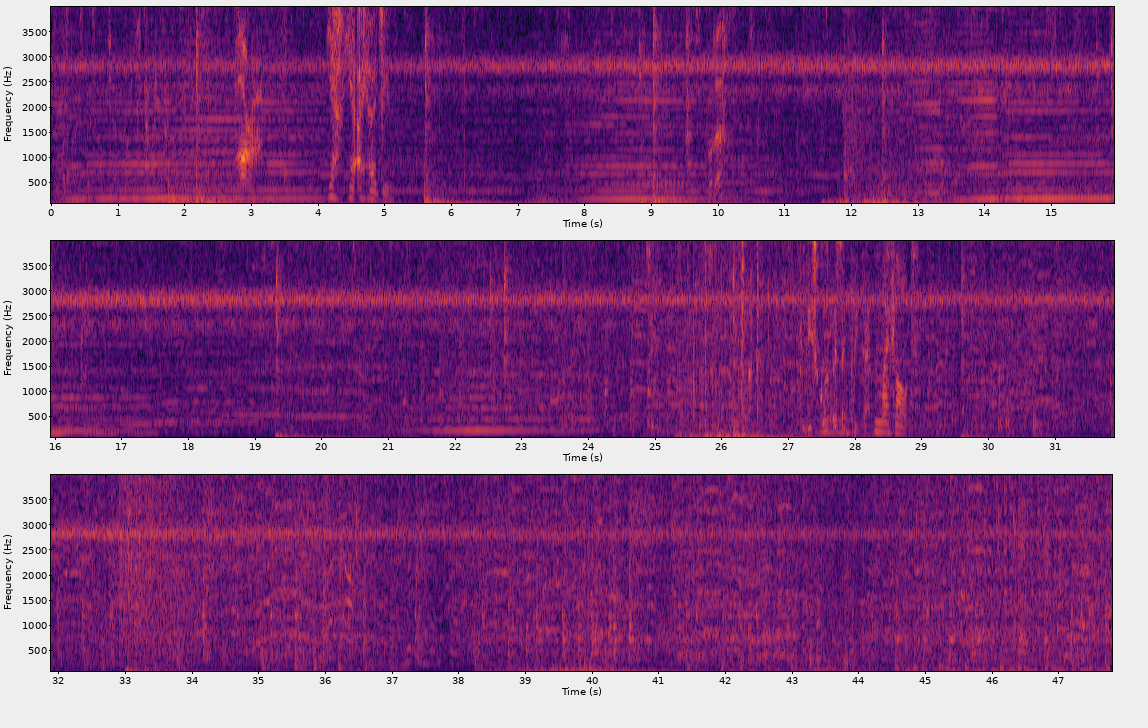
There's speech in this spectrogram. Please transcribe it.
Lara, Yeah, yeah, I heard you. Disculpe, señorita. My fault.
